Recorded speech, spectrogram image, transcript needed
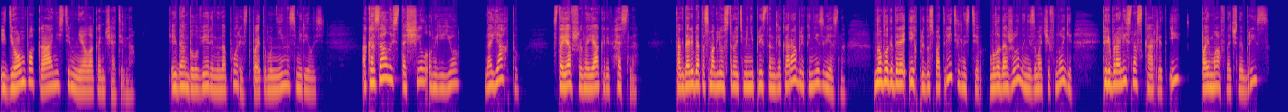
Идем, пока не стемнело окончательно. Идан был уверен и напорист, поэтому Нина смирилась. Оказалось, тащил он ее на яхту, стоявшую на якоре в Хесне. Когда ребята смогли устроить мини-пристань для кораблика, неизвестно. Но благодаря их предусмотрительности молодожены, не замочив ноги, перебрались на Скарлетт и, поймав ночной бриз,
